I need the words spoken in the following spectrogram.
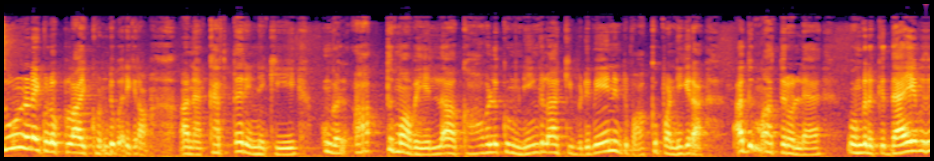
சூழ்நிலைகளுக்குள்ளாய் கொண்டு வருகிறான். ஆனால் கர்த்தர் இன்னைக்கு உங்கள் ஆத்மாவை எல்லா காவலுக்கும் நீங்களாக்கி விடுவேன் என்று வாக்கு பண்ணுகிறார். அது மாத்திரம் இல்லை உங்களுக்கு தயவு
